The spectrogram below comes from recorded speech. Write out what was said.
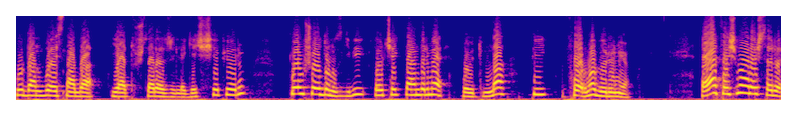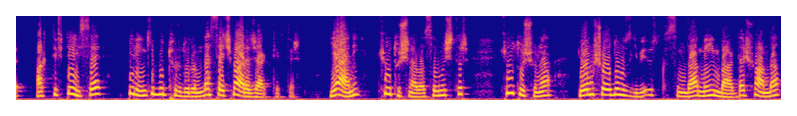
buradan bu esnada diğer tuşlar aracıyla geçiş yapıyorum. Görmüş olduğunuz gibi ölçeklendirme boyutunda bir forma bürünüyor. Eğer taşıma araçları aktifte ise bilin ki bu tür durumda seçme aracı aktiftir. Yani Q tuşuna basılmıştır. Q tuşuna görmüş olduğunuz gibi üst kısımda main barda şu anda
